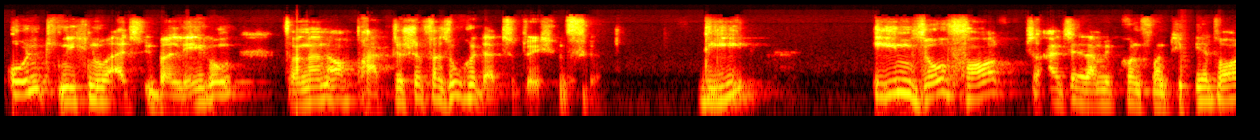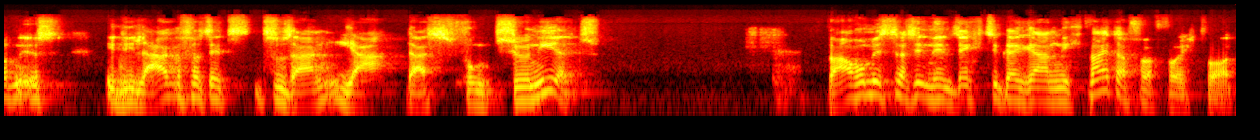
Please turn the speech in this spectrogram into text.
Und nicht nur als Überlegung, sondern auch praktische Versuche dazu durchgeführt, die ihn sofort, als er damit konfrontiert worden ist, in die Lage versetzten zu sagen, ja, das funktioniert. Warum ist das in den 60er Jahren nicht weiterverfolgt worden?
